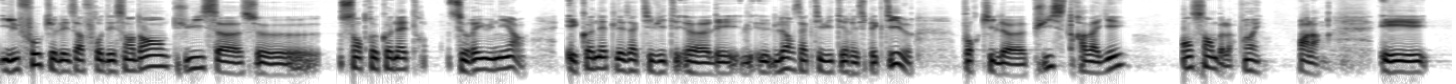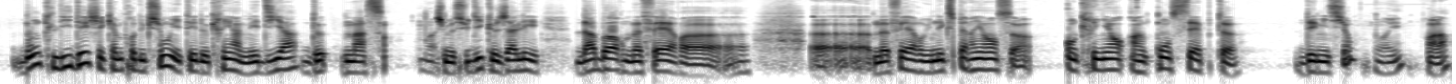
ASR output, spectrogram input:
il faut que les afrodescendants puissent euh, se, s'entreconnaître, se réunir et connaître les activités, euh, leurs activités respectives pour qu'ils euh, puissent travailler ensemble. Oui. Voilà. Et donc l'idée chez Cam Production était de créer un média de masse. Je me suis dit que j'allais d'abord me faire euh, euh, me faire une expérience en créant un concept d'émission. Oui. Voilà.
